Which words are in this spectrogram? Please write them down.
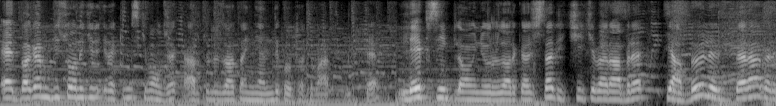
Evet bakalım bir sonraki rakibimiz kim olacak? Her zaten yendik o takım artık bitti. Leipzig'le oynuyoruz arkadaşlar. 2-2 berabere. Ya böyle berabere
